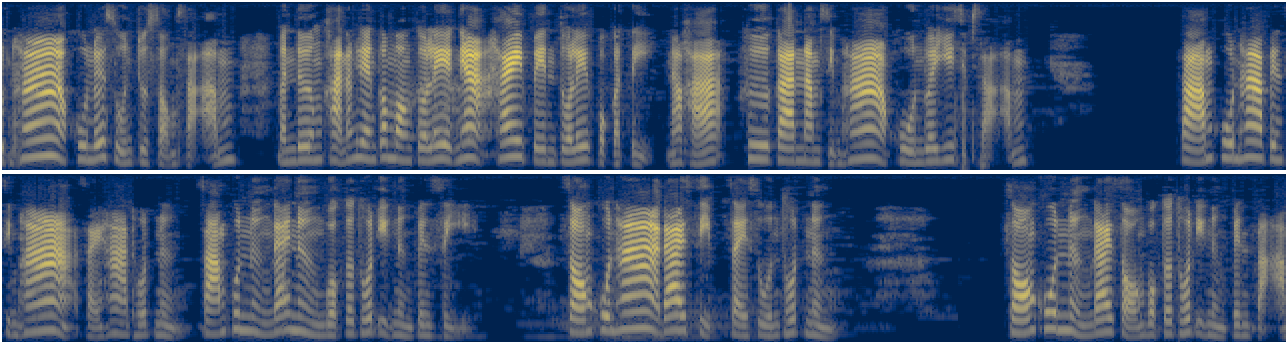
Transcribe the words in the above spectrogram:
1.5 คูณด้วย 0.23 เหมือนเดิมค่ะ นักเรียนก็มองตัวเลขเนี่ย ให้เป็นตัวเลขปกตินะคะ คือการนำสิบห้าคูณด้วยยี่สิบสามสามคูณห้าเป็นสิบห้าใส่ห้าทดหนึ่งสามคูณหนึ่งได้หนึ่งบวกตัวทดอีกหนึ่งเป็นสี่สองคูณห้าได้สิบใส่ศูนย์ทดหนึ่งสองคูณหนึ่งได้สองบวกตัวทดอีกหนึ่งเป็นสาม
